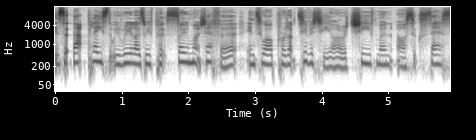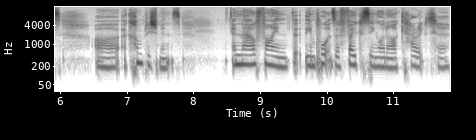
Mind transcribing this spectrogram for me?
It's at that place that we realize we've put so much effort into our productivity, our achievement, our success, our accomplishments, and now find that the importance of focusing on our character,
